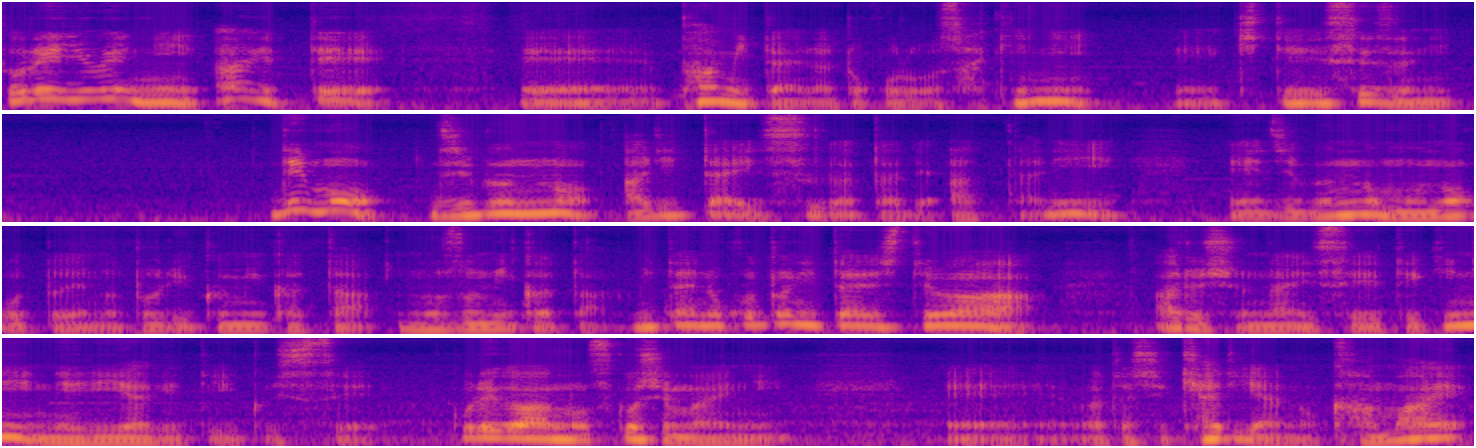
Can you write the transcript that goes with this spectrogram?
それゆえにあえて、えー、パみたいなところを先に、えー、規定せずにでも自分のありたい姿であったり、えー、自分の物事への取り組み方望み方みたいなことに対してはある種内省的に練り上げていく姿勢これがあの少し前に、えー、私キャリアの構え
